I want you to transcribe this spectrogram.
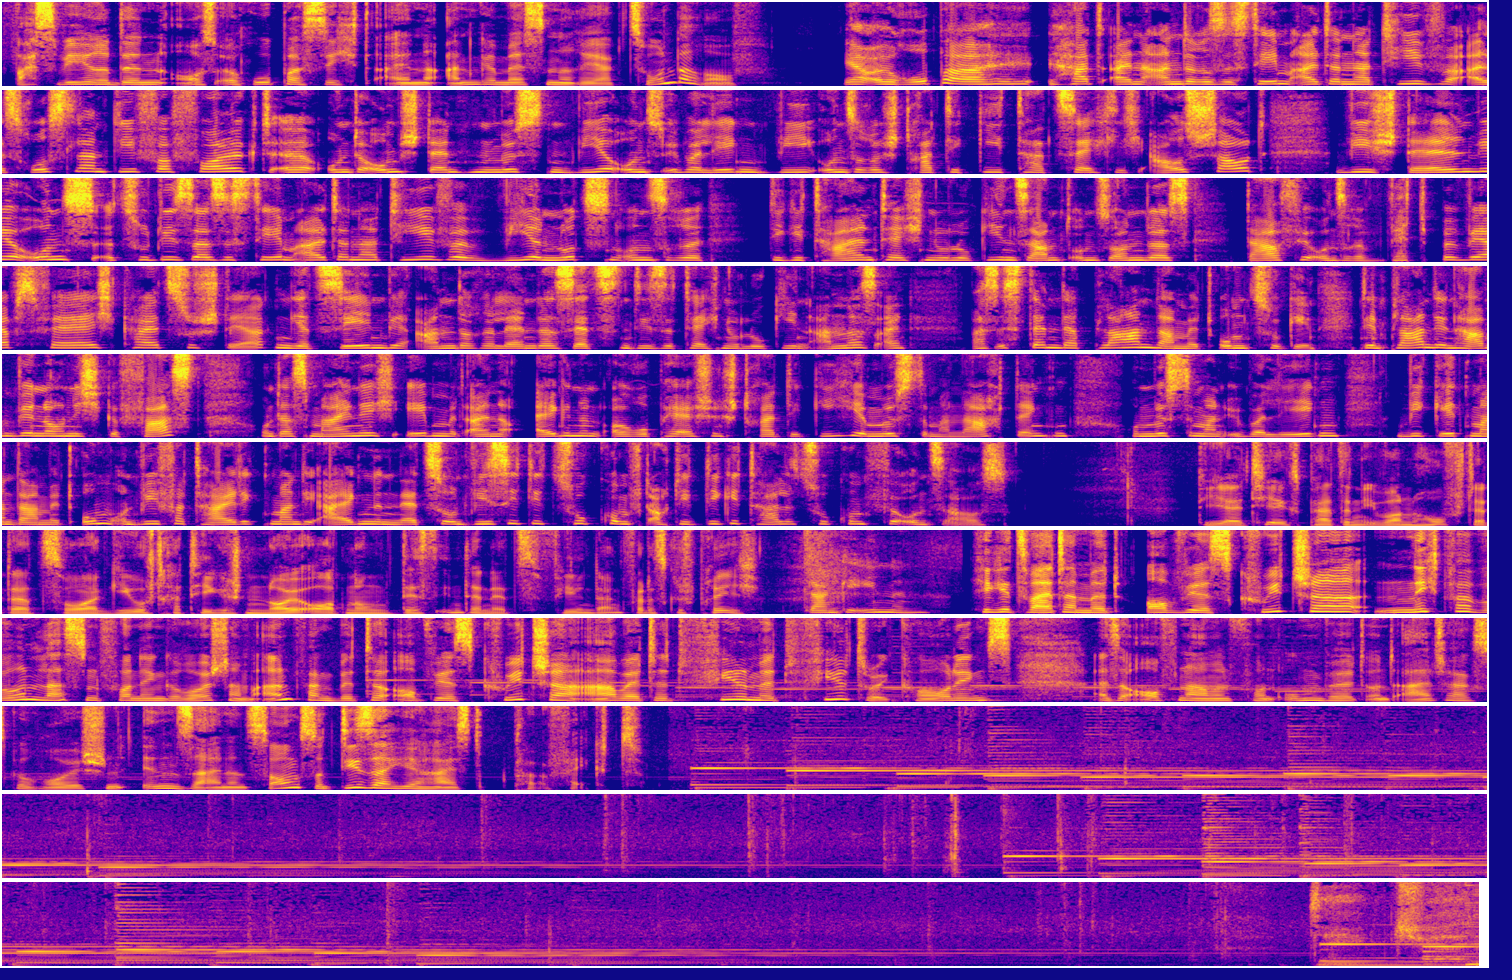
Was wäre denn aus Europas Sicht eine angemessene Reaktion darauf? Ja, Europa hat eine andere Systemalternative als Russland, die verfolgt. Äh, unter Umständen müssten wir uns überlegen, wie unsere Strategie tatsächlich ausschaut. Wie stellen wir uns äh, zu dieser Systemalternative? Wir nutzen unsere digitalen Technologien samt und sonders dafür unsere Wettbewerbsfähigkeit zu stärken. Jetzt sehen wir, andere Länder setzen diese Technologien anders ein. Was ist denn der Plan, damit umzugehen? Den Plan, den haben wir noch nicht gefasst. Und das meine ich eben mit einer eigenen europäischen Strategie. Hier müsste man nachdenken und müsste man überlegen, wie geht man damit um und wie verteidigt man die eigenen Netze und wie sieht die Zukunft, auch die digitale Zukunft für uns aus? Die IT-Expertin Yvonne Hofstetter zur geostrategischen Neuordnung des Internets. Vielen Dank für das Gespräch. Danke Ihnen. Hier geht's weiter mit Obvious Creature. Nicht verwirren lassen von den Geräuschen am Anfang bitte. Obvious Creature arbeitet viel mit Field Recordings, also Aufnahmen von Umwelt- und Alltagsgeräuschen in seinen Songs. Und dieser hier heißt Perfect. Deep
